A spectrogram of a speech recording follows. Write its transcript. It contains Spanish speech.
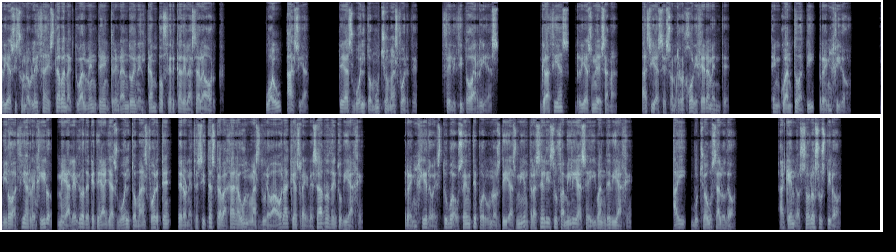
Rías y su nobleza estaban actualmente entrenando en el campo cerca de la sala Orc. ¡Wow, Asia! Te has vuelto mucho más fuerte. Felicito a Rías. Gracias, Rías Nesama. Asia se sonrojó ligeramente. En cuanto a ti, Renjiro. Miró hacia Renjiro, me alegro de que te hayas vuelto más fuerte, pero necesitas trabajar aún más duro ahora que has regresado de tu viaje. Renjiro estuvo ausente por unos días mientras él y su familia se iban de viaje. Ay, Buchou saludó. Akeno solo suspiró.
